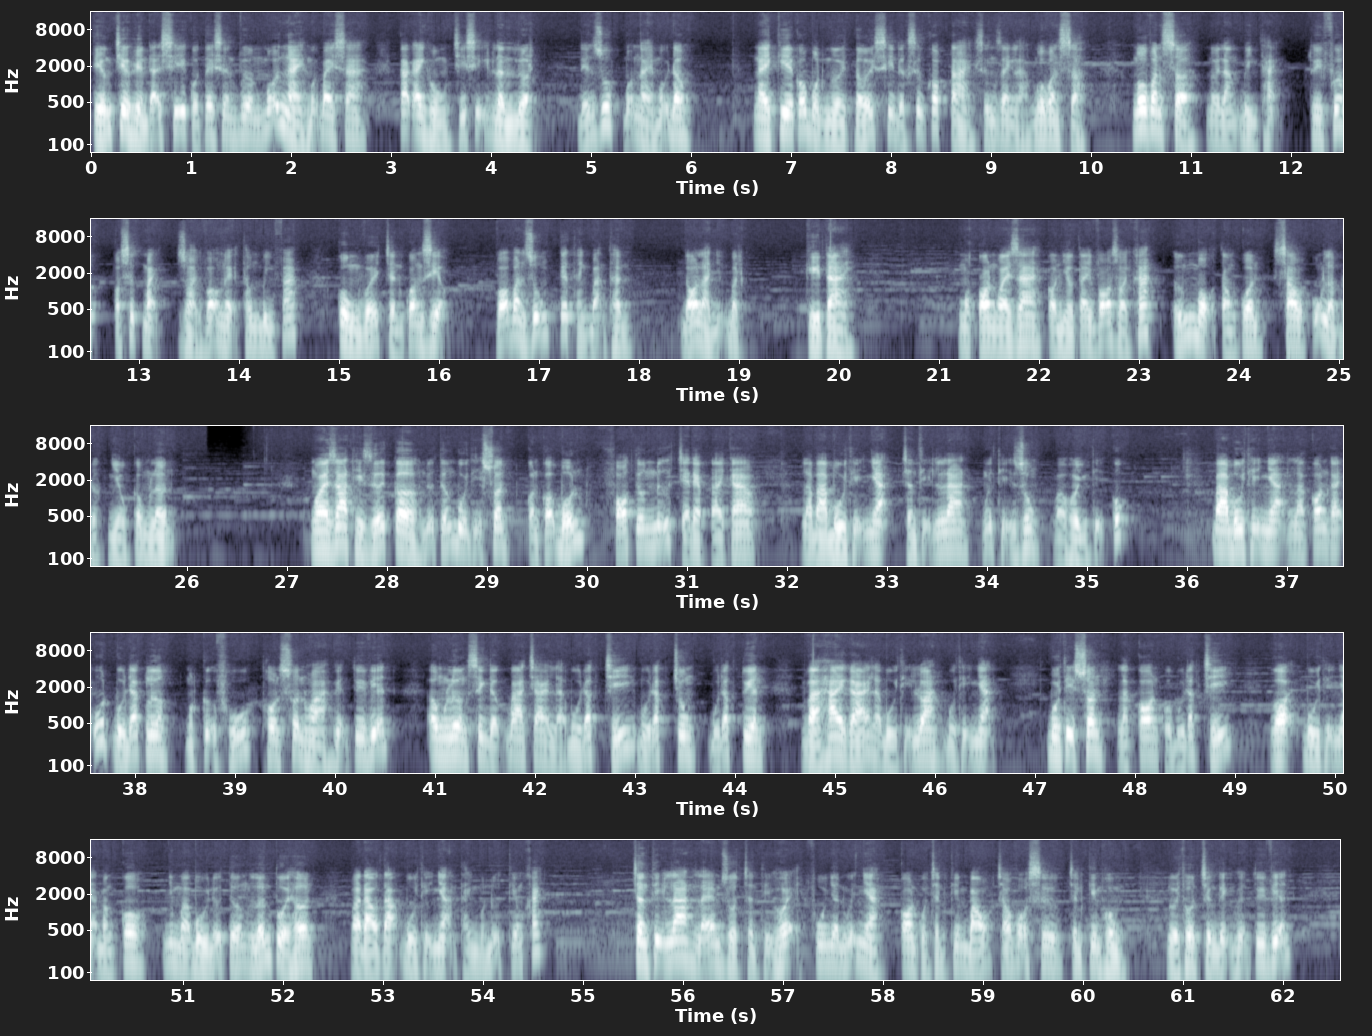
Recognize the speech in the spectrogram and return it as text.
Tiếng chiêu hiền đại sĩ của Tây Sơn Vương mỗi ngày mỗi bay xa, các anh hùng chí sĩ lần lượt đến giúp mỗi ngày mỗi đông. Ngày kia có một người tới xin được sức góp tài, xưng danh là Ngô Văn Sở. Ngô Văn Sở, người làng Bình Thạnh, Tuy Phước, có sức mạnh, giỏi võ nghệ thông binh pháp, cùng với Trần Quang Diệu, Võ Văn Dũng kết thành bạn thân. Đó là những bậc kỳ tài. Còn ngoài ra còn nhiều tay võ giỏi khác, ứng mộ tòng quân, sau cũng lập được nhiều công lớn. Ngoài ra thì dưới cờ nữ tướng Bùi Thị Xuân còn có bốn phó tướng nữ trẻ đẹp tài cao là bà Bùi Thị Nhạn, Trần Thị Lan, Nguyễn Thị Dung và Huỳnh Thị Cúc. Bà Bùi Thị Nhạn là con gái út Bùi Đắc Lương, một cự phú thôn Xuân Hòa, huyện Tuy Viễn. Ông Lương sinh được ba trai là Bùi Đắc Trí, Bùi Đắc Trung, Bùi Đắc Tuyên và hai gái là Bùi Thị Loan, Bùi Thị Nhạn. Bùi Thị Xuân là con của Bùi Đắc Trí, gọi Bùi Thị Nhạn bằng cô, nhưng mà Bùi nữ tướng lớn tuổi hơn và đào tạo Bùi Thị Nhạn thành một nữ kiếm khách Trần Thị Lan là em ruột Trần Thị Huệ, phu nhân Nguyễn Nhạc, con của Trần Kim Báu, cháu võ sư Trần Kim Hùng, người thôn Trường Định, huyện Tuy Viễn.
